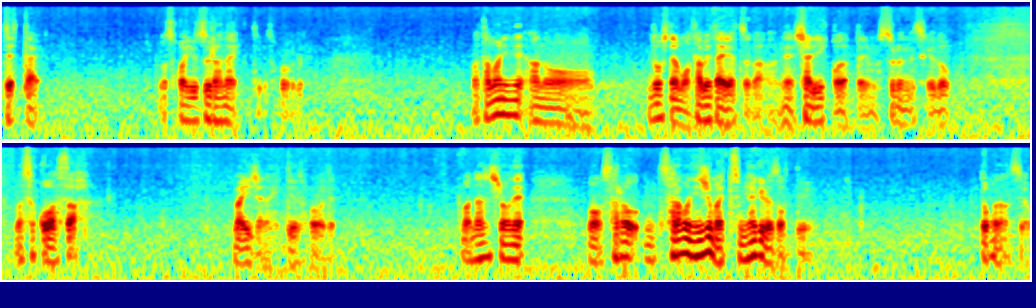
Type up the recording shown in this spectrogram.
絶対。もうそこは譲らないっていうところで。まあ、たまにね、あのどうしても食べたいやつがね、シャリ1個だったりもするんですけど、まあ、そこはさ、まあいいじゃないっていうところで。まあ何しろね、もう皿を、皿を20枚積み上げるぞっていう、とこなんですよ。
